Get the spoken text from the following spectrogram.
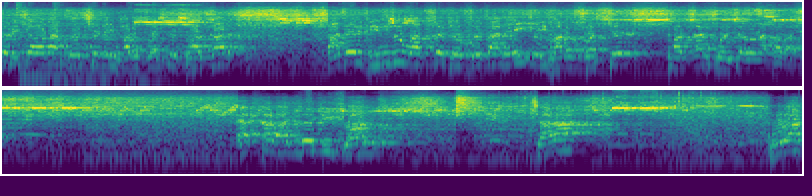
পরিচালনা করছেন এই ভারতবর্ষের সরকার তাদের বিন্দু মাত্র যোগ্যতা নেই এই ভারতবর্ষের সরকার পরিচালনা করার। একটা রাজনৈতিক দল যারা গোড়া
